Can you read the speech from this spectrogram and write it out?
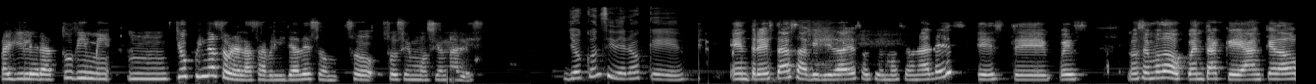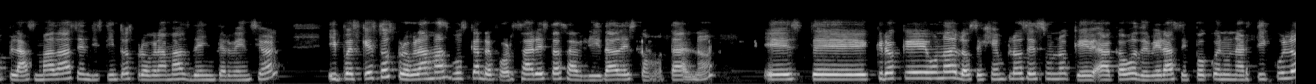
Aguilera, tú dime, mm, ¿qué opinas sobre las habilidades socioemocionales? Yo considero que entre estas habilidades socioemocionales, este, pues nos hemos dado cuenta que han quedado plasmadas en distintos programas de intervención y pues que estos programas buscan reforzar estas habilidades como tal, ¿no? Este, creo que uno de los ejemplos es uno que acabo de ver hace poco en un artículo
